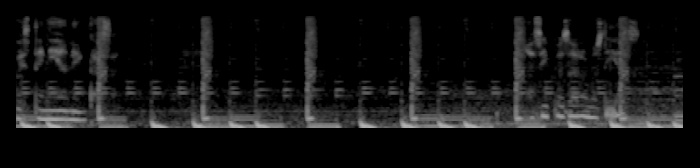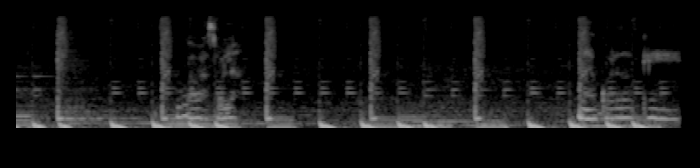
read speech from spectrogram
pues tenían en casa. Así pasaron los días. Jugaba sola. Me acuerdo que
